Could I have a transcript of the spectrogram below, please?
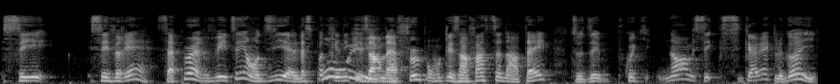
c'est c'est vrai, ça peut arriver. Tu sais, on dit euh, laisse pas traîner oui. tes armes à feu pour pas que les enfants se tirent dans la tête. Tu veux dire pourquoi Non, mais c'est c'est correct. Le gars, il,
